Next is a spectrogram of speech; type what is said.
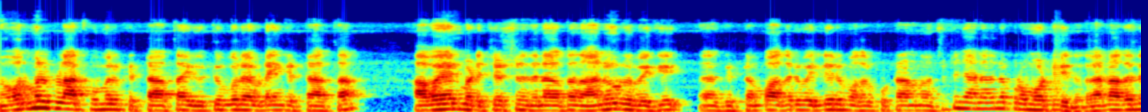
നോർമൽ പ്ലാറ്റ്ഫോമിൽ കിട്ടാത്ത യൂട്യൂബിൽ എവിടെയും കിട്ടാത്ത അവയൽ മെഡിറ്റേഷൻ ഇതിനകത്ത് നാനൂറ് രൂപയ്ക്ക് കിട്ടുമ്പോൾ അതൊരു വലിയൊരു മുതൽക്കൂട്ടാണെന്ന് വെച്ചിട്ട് ഞാൻ അതിനെ പ്രൊമോട്ട് ചെയ്തു കാരണം അതിൽ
